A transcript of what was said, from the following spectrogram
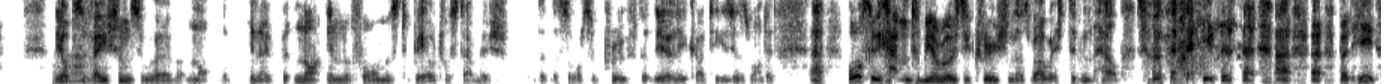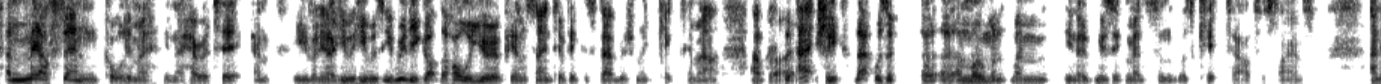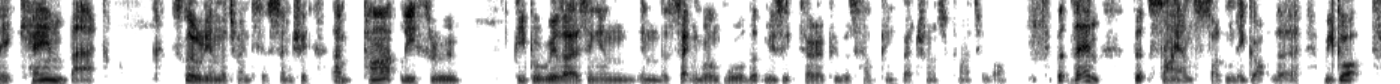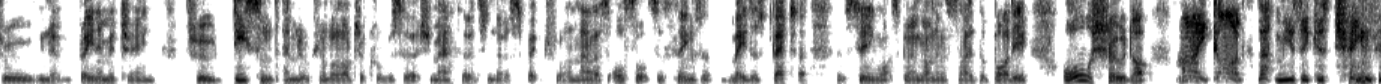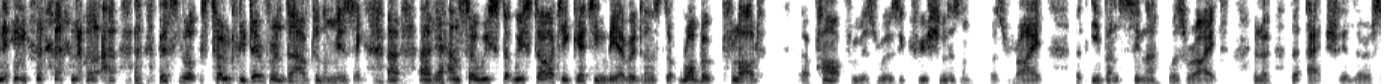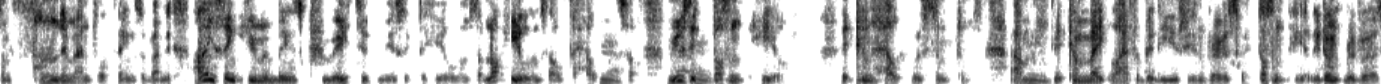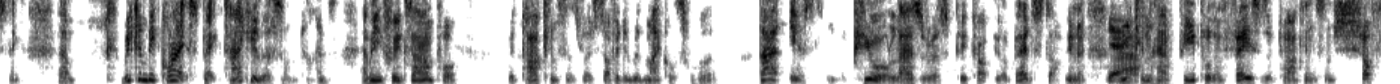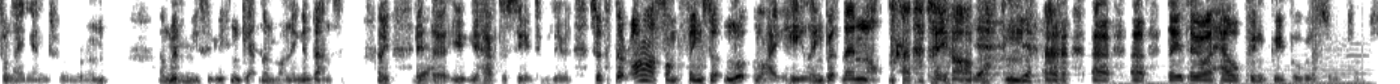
The Wow. observations were, but not, the, you know, but not in the form as to be able to establish the, the sort of proof that the early Cartesians wanted. Uh, also, he happened to be a Rosicrucian as well, which didn't help. So he was, uh, uh, uh, but he and Mersenne called him a you know heretic, and even you know he he was he really got the whole European scientific establishment kicked him out. Um, Right. But actually, that was a, a a moment when you know music medicine was kicked out of science, and it came back slowly in the 20th century, um, partly through people realizing in, in the Second World War that music therapy was helping veterans quite a lot. But then that science suddenly got there. We got through, you know, brain imaging, through decent endocrinological research methods, you know, spectral analysis, all sorts of things that made us better at seeing what's going on inside the body, all showed up. My God, that music is changing. this looks totally different after the music. Uh, uh, Yeah. And so we, st- we started getting the evidence that Robert Fludd, apart from his Rosicrucianism, was right, that Ibn Sina was right, you know, that actually there are some fundamental things about music. I think human beings created music to heal themselves, not heal themselves, to help Mm. themselves. Music Mm. doesn't heal. It can help with symptoms. Um, mm. It can make life a bit easier in various ways. It doesn't heal. You don't reverse things. Um, we can be quite spectacular sometimes. I mean, for example, with Parkinson's, which stuff I did with Michael Swirth, that is pure Lazarus pick up your bed stuff. You know, yeah. we can have people in phases of Parkinson's shuffling into a room and with mm. music, we can get them running and dancing. I mean, yeah. uh, you, you, have to see it to believe it. So there are some things that look like healing, but they're not. they are. Yeah. Mm, uh, uh, uh, they, they are helping people with symptoms.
